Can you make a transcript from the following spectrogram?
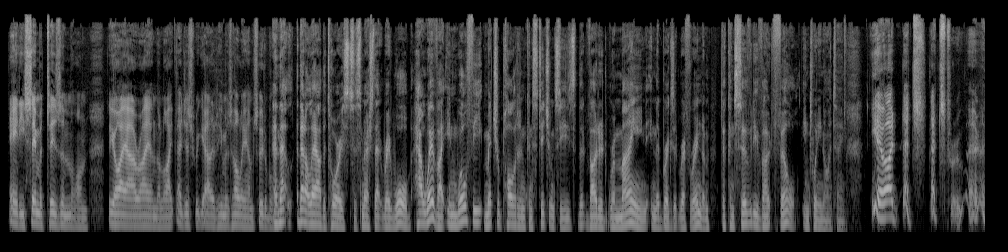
anti Semitism, on the IRA and the like. They just regarded him as wholly unsuitable. And that, that allowed the Tories to smash that red wall. However, in wealthy metropolitan constituencies that voted Remain in the Brexit referendum, the Conservative vote fell in 2019. Yeah, I, that's, that's true. Uh,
